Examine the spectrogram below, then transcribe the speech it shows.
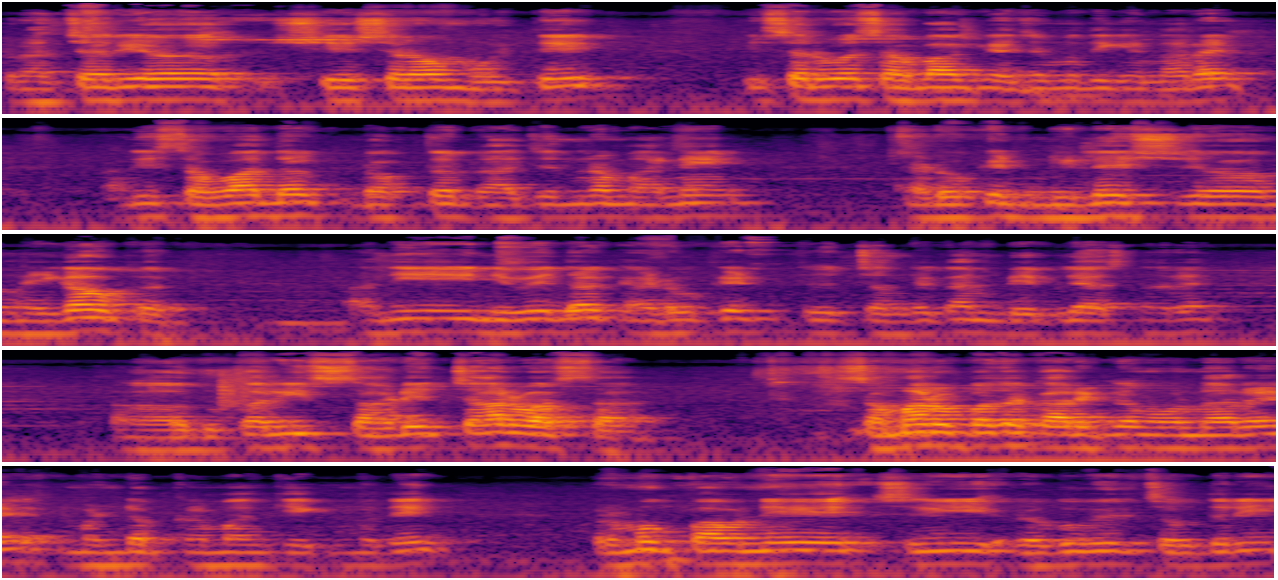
प्राचार्य शेषराव मोहिते हे सर्व सहभाग याच्यामध्ये घेणार आहे. आणि संवादक डॉक्टर राजेंद्र माने ॲडव्होकेट निलेश मेगावकर आणि निवेदक ॲडव्होकेट चंद्रकांत बेबले असणार आहे दुपारी साडेचार वाजता समारोपाचा कार्यक्रम होणार आहे. मंडप क्रमांक एकमध्ये प्रमुख पाहुणे श्री रघुवीर चौधरी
